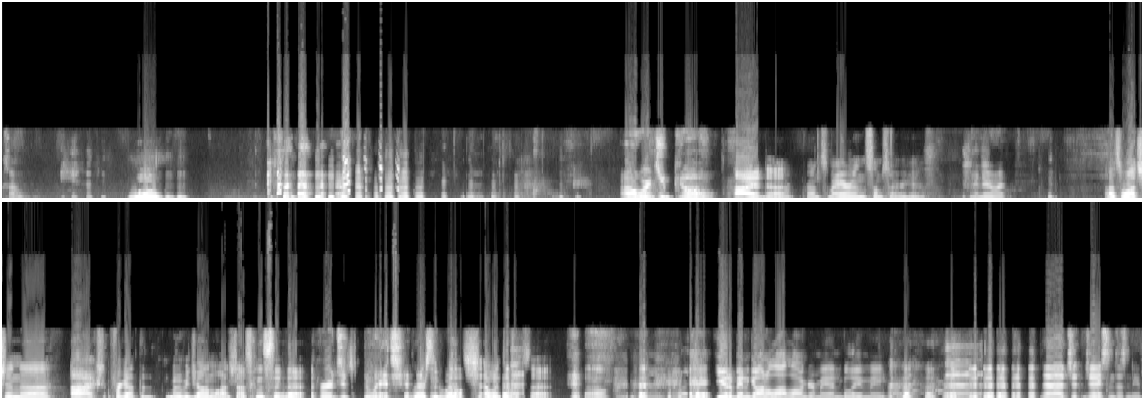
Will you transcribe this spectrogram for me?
So. Whoa. Oh, where'd you go? I had to run some errands. I'm sorry, guys. I knew it. I was watching. Uh, ah, I actually forgot the movie John watched. I was going to say that. Virgin Witch. Virgin Witch. I went to watch that. oh, hey, you'd have been gone a lot longer, man. Believe me. nah, J- Jason doesn't need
